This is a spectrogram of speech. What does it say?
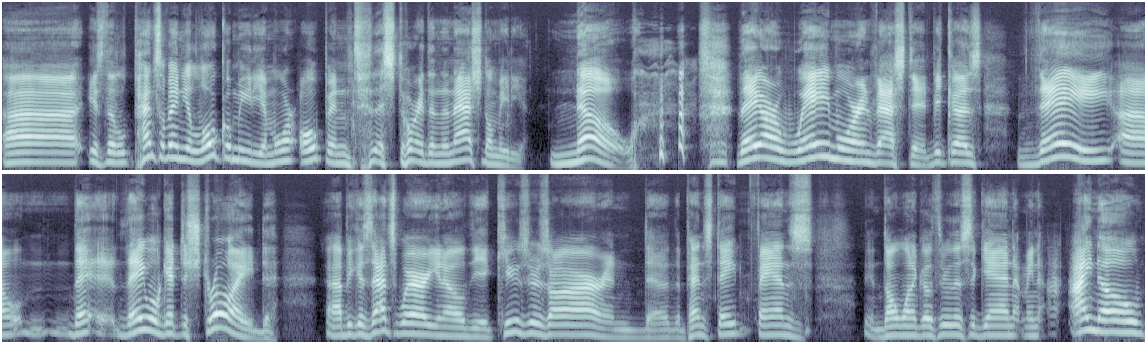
Uh, is the Pennsylvania local media more open to this story than the national media? No. they are way more invested because they uh, they they will get destroyed uh, because that's where you know the accusers are, and uh, the Penn State fans don't want to go through this again. I mean, I know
